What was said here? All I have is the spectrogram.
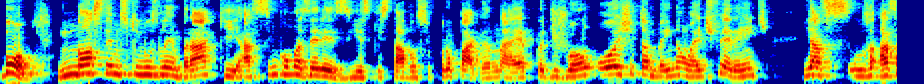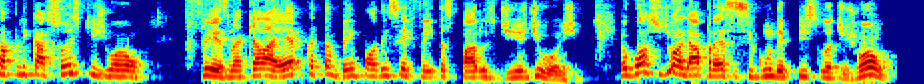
Bom, nós temos que nos lembrar que, assim como as heresias que estavam se propagando na época de João, hoje também não é diferente e as, as aplicações que João fez naquela época também podem ser feitas para os dias de hoje. Eu gosto de olhar para essa segunda epístola de João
